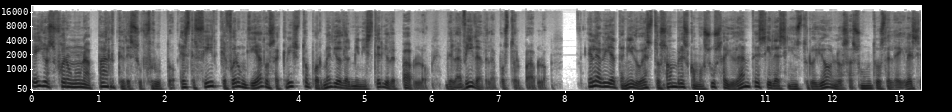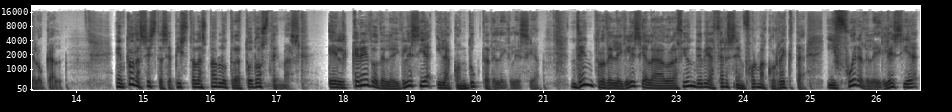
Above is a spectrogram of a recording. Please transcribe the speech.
Ellos fueron una parte de su fruto, es decir, que fueron guiados a Cristo por medio del ministerio de Pablo, de la vida del apóstol Pablo. Él había tenido a estos hombres como sus ayudantes y les instruyó en los asuntos de la iglesia local. En todas estas epístolas Pablo trató dos temas, el credo de la iglesia y la conducta de la iglesia. Dentro de la iglesia la adoración debe hacerse en forma correcta y fuera de la iglesia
